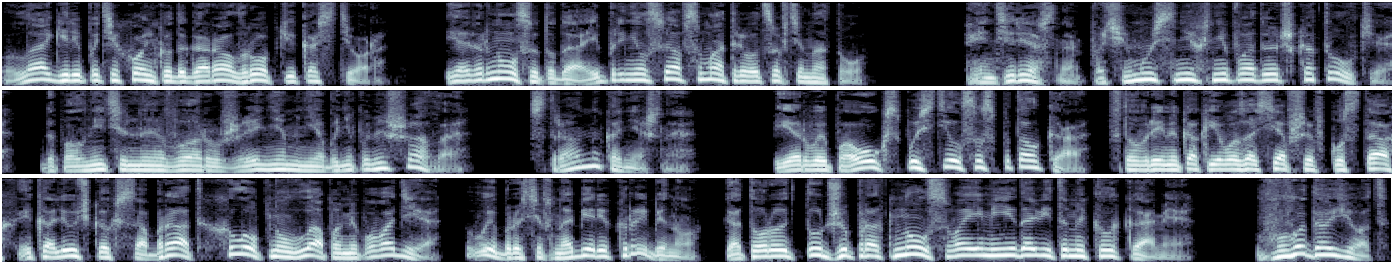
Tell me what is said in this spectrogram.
В лагере потихоньку догорал робкий костер. Я вернулся туда и принялся всматриваться в темноту. Интересно, почему с них не падают шкатулки? Дополнительное вооружение мне бы не помешало. Странно, конечно. Первый паук спустился с потолка, в то время как его засевший в кустах и колючках собрат хлопнул лапами по воде, выбросив на берег рыбину, которую тут же проткнул своими ядовитыми клыками. «Вот дает!»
